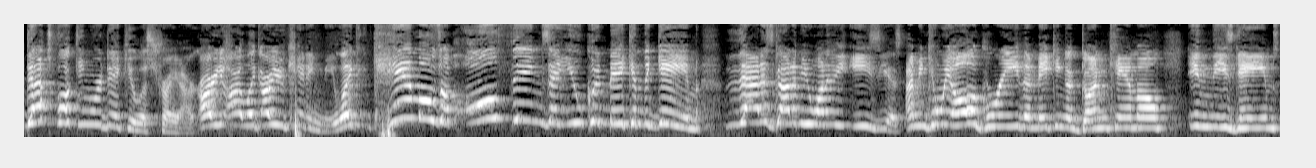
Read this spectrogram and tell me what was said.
That's fucking ridiculous, Treyarch. Are you are, like are you kidding me? Like camos of all things that you could make in the game, that has got to be one of the easiest. I mean, can we all agree that making a gun camo in these games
